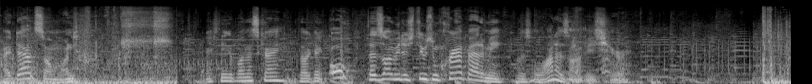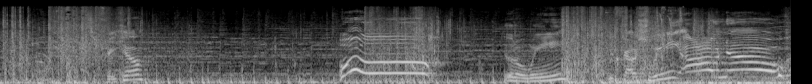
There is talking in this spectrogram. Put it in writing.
I downed someone. Anything up on this guy? Without getting- oh, that zombie just threw some crap out of me. Oh, there's a lot of zombies here. It's a free kill. Oh! You little weenie. You crouched weenie. Oh no!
